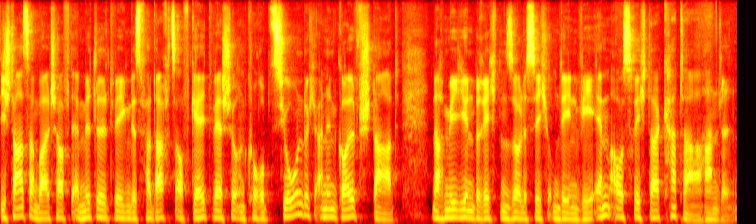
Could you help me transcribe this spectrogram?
Die Staatsanwaltschaft ermittelt wegen des Verdachts auf Geldwäsche und Korruption durch einen Golfstaat. Nach Medienberichten soll es sich um den WM-Ausrichter Katar handeln.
